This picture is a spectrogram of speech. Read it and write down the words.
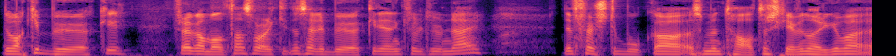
Det var ikke bøker. Fra gammelt av var det ikke noe særlig bøker i den kulturen der. Den første boka som en tater skrev i Norge, var,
